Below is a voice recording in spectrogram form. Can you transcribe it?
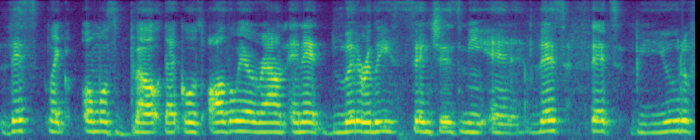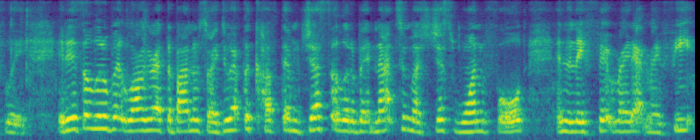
this like almost belt that goes all the way around and it literally cinches me in. This fits beautifully. It is a little bit longer at the bottom so I do have to cuff them just a little bit, not too much, just one fold and then they fit right at my feet.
